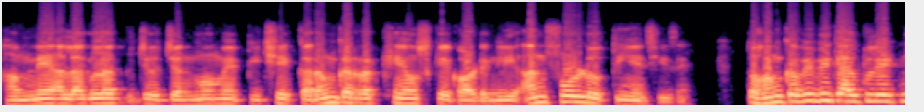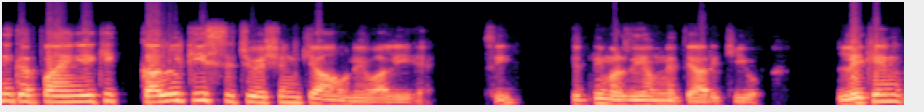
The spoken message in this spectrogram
हमने अलग अलग जो जन्मों में पीछे कर्म कर रखे हैं, उसके अकॉर्डिंगली अनफोल्ड होती हैं चीज़ें। तो हम कभी भी कैलकुलेट नहीं कर पाएँगे कि कल की सिचुएशन क्या होने वाली है। सी जितनी मर्ज़ी हमने तैयारी की हो। लेकिन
